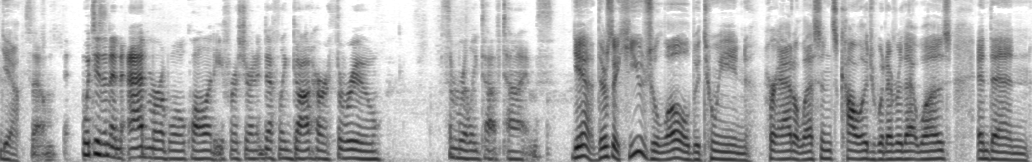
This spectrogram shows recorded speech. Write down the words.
yeah, So, which isn't an admirable quality for sure, and it definitely got her through some really tough times. Yeah, there's a huge lull between her adolescence, college, whatever that was, and then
